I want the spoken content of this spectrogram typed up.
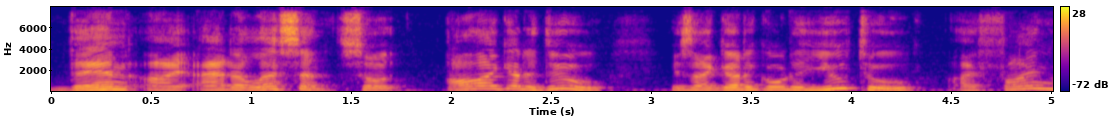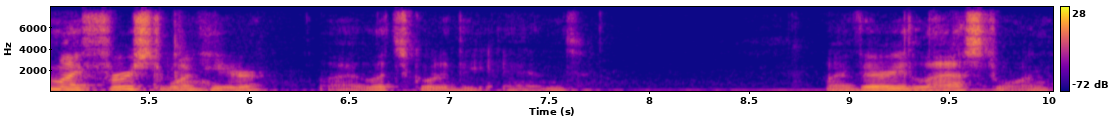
then I add a lesson. So all I got to do is I got to go to YouTube. I find my first one here. Uh, let's go to the end. My very last one.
